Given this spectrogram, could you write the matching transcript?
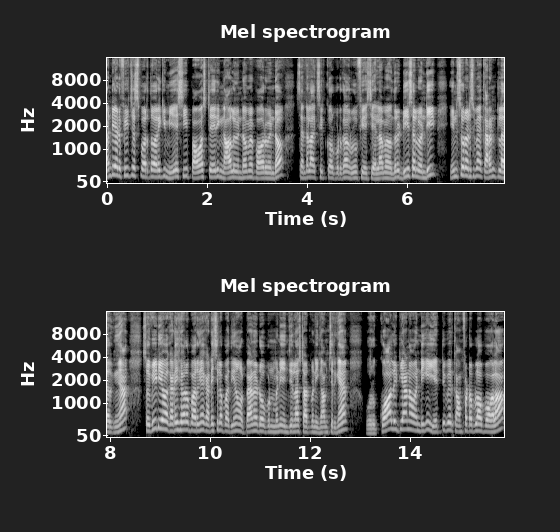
வண்டியோட ஃபீச்சர்ஸ் பொறுத்த வரைக்கும் ஏசி பவர் ஸ்டேரிங் நாலு விண்டோமே power window central lock seat cover போட்டுருக்காங்க. ரூஃப் ஏசி எல்லாமே வந்துடும் டீசல் வண்டி. இன்சூரன்ஸுமே கரண்ட்டில் இருக்குங்க. ஸோ வீடியோவை கடைசி வர பாருங்கள் கடைசியில் பார்த்தீங்கன்னா ஒரு பேனட் ஓப்பன் பண்ணி இன்ஜின்லாம் ஸ்டார்ட் பண்ணி காமிச்சிருக்கேன். ஒரு குவாலிட்டியான வண்டிங்க. எட்டு பேர் கம்ஃபர்டபுளாக போகலாம்.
